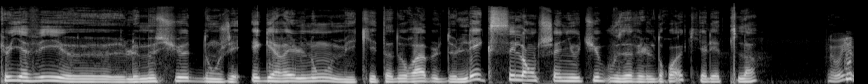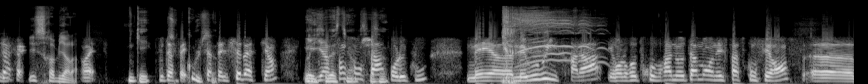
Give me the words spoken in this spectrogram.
qu'il y avait euh, le monsieur dont j'ai égaré le nom, mais qui est adorable, de l'excellente chaîne YouTube Vous avez le droit, qui allait être là. Oui, Tout à fait. Il sera bien là. Ok, Tout à fait. cool il s'appelle Sébastien. Il Oui, vient Sébastien, sans son ça. pour le coup. Mais, euh, mais oui, oui, il sera là et on le retrouvera notamment en espace conférence euh,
